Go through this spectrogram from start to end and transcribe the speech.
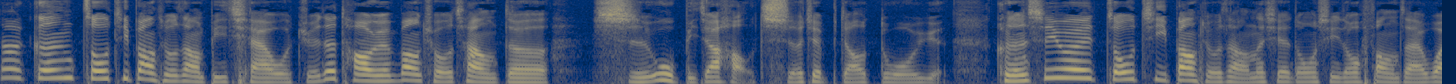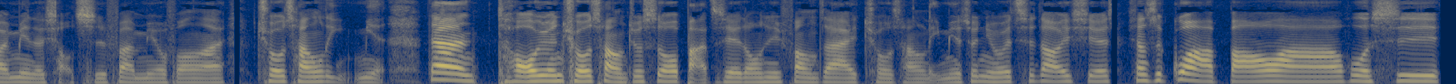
那跟洲际棒球场比起来，我觉得桃园棒球场的。食物比较好吃，而且比较多元，可能是因为洲际棒球场那些东西都放在外面的小吃饭，没有放在球场里面。但桃园球场就是有把这些东西放在球场里面，所以你会吃到一些像是挂包啊，或是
